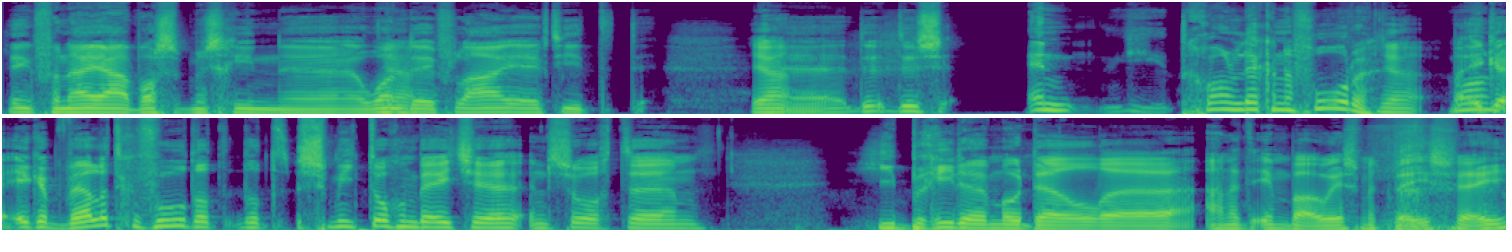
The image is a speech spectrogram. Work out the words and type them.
denk van, nou ja, was het misschien eh, one day fly? Heeft hij het? Ja. du- dus en gewoon lekker naar voren. Ja, maar ik, ik heb wel het gevoel dat, dat Smit toch een beetje een soort ehm, hybride model eh, aan het inbouwen is met PSV.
